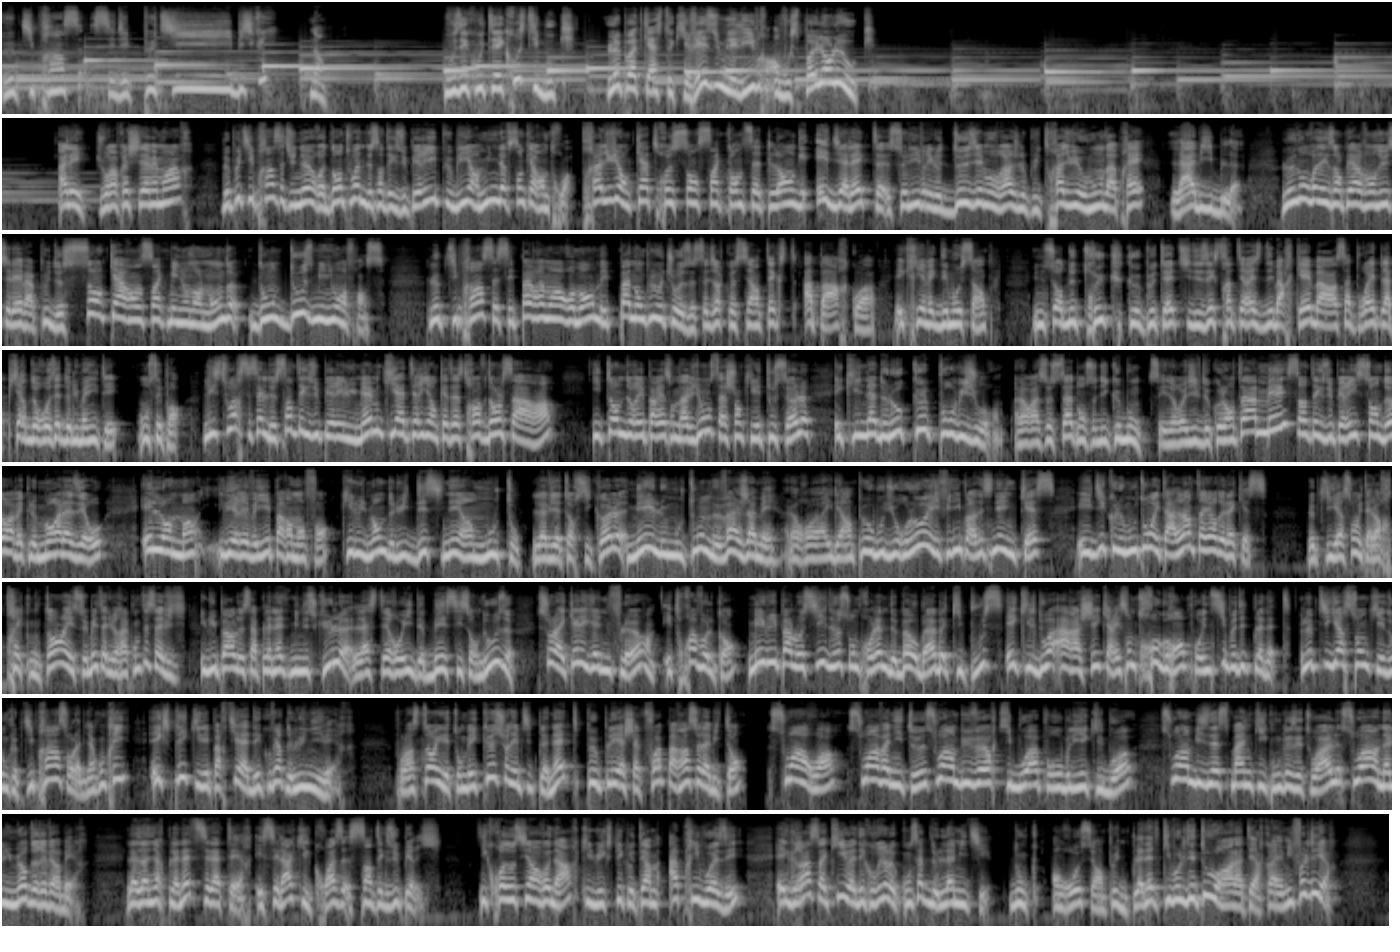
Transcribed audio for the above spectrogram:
Le petit prince, c'est des petits biscuits? Non. Vous écoutez Krusty Book, le podcast qui résume les livres en vous spoilant le hook. Allez, je vous rafraîchis la mémoire Le Petit Prince est une œuvre d'Antoine de Saint-Exupéry publiée en 1943. Traduit en 457 langues et dialectes, ce livre est le deuxième ouvrage le plus traduit au monde après la Bible. Le nombre d'exemplaires vendus s'élève à plus de 145 millions dans le monde, dont 12 millions en France. Le Petit Prince, c'est pas vraiment un roman, mais pas non plus autre chose. C'est-à-dire que c'est un texte à part, quoi, écrit avec des mots simples. Une sorte de truc que peut-être si des extraterrestres débarquaient, bah ça pourrait être la pierre de rosette de l'humanité. On sait pas. L'histoire, c'est celle de Saint-Exupéry lui-même qui atterrit en catastrophe dans le Sahara. Il tente de réparer son avion, sachant qu'il est tout seul et qu'il n'a de l'eau que pour 8 jours. Alors à ce stade, on se dit que bon, c'est une rediff de Colanta, mais Saint-Exupéry s'endort avec le moral à zéro et le lendemain, il est réveillé par un enfant qui lui demande de lui dessiner un mouton. L'aviateur s'y colle, mais le mouton ne va jamais. Alors euh, il est un peu au bout du rouleau et il finit par dessiner une caisse, et il dit que le mouton est à l'intérieur de la caisse. Le petit garçon est alors très content et se met à lui raconter sa vie. Il lui parle de sa planète minuscule, l'astéroïde B612, sur laquelle il y a une fleur et trois volcans, mais il lui parle aussi de son problème de baobab qui pousse et qu'il doit arracher car ils sont trop grands pour une si petite planète. Le petit garçon, qui est donc le petit prince, on l'a bien compris, explique qu'il est parti à la découverte de l'univers. Pour l'instant, il est tombé que sur des petites planètes, peuplées à chaque fois par un seul habitant, soit un roi, soit un vaniteux, soit un buveur qui boit pour oublier qu'il boit, soit un businessman qui compte les étoiles, soit un allumeur de réverbères. La dernière planète, c'est la Terre, et c'est là qu'il croise Saint-Exupéry. Il croise aussi un renard qui lui explique le terme apprivoisé, et grâce à qui il va découvrir le concept de l'amitié. Donc, en gros, c'est un peu une planète qui vaut le détour, hein, la Terre, quand même, il faut le dire.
